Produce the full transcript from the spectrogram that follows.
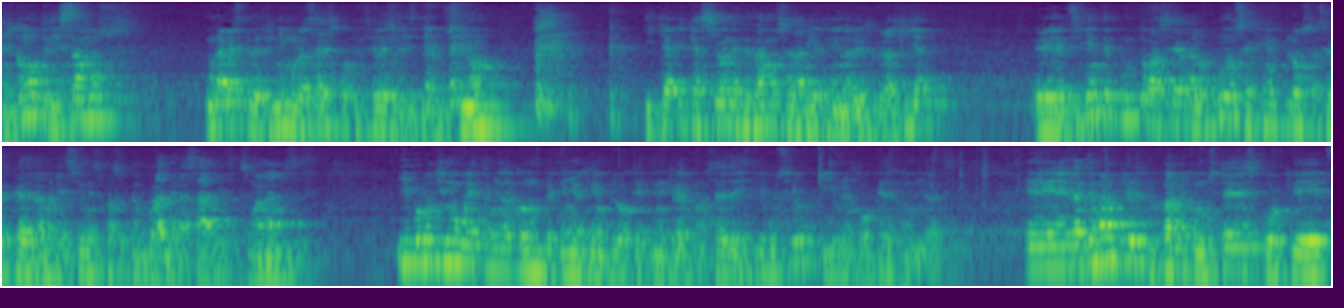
el cómo utilizamos, una vez que definimos las áreas potenciales de distribución y qué aplicaciones le damos a la, en la biogeografía, el siguiente punto va a ser algunos ejemplos acerca de la variación espacio-temporal de las áreas y su análisis. Y por último voy a terminar con un pequeño ejemplo que tiene que ver con las áreas de distribución y un enfoque de comunidades. Eh, de antemano quiero disculparme con ustedes porque,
